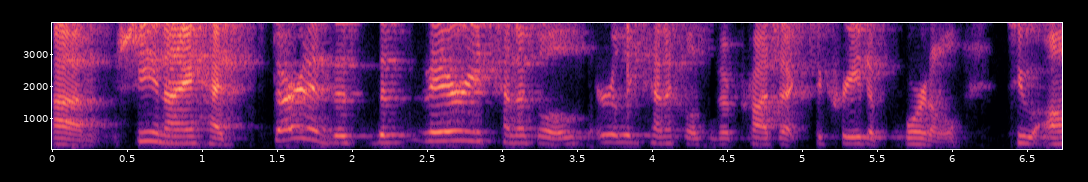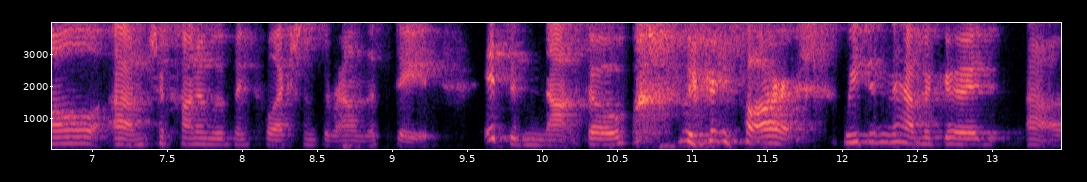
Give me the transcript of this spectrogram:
um, she and I had started this, the very tentacles, early tentacles of a project to create a portal to all um, Chicano movement collections around the state. It did not go very far. We didn't have a good uh,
